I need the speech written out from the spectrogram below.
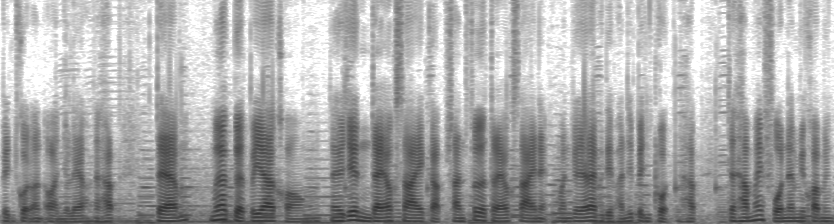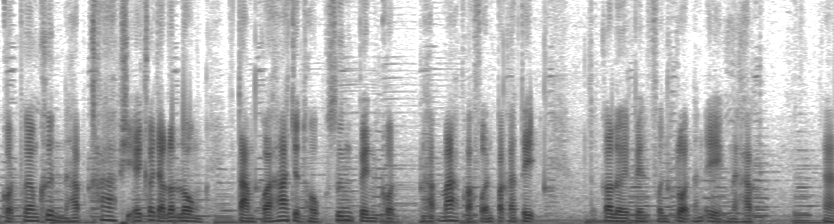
เป็นกรดอ่อนๆอยู่แล้วนะครับ แต่เมื่อเกิดปฏิกิริยาของไนโตรเจนไดออกไซด์กับซัลเฟอร์ไตรออกไซด์เนี่ยมันก็จะได้ผลิตภัณฑ์ที่เป็นกรดนะครับ จะทำให้ฝนเนี่ยมีความเป็นกรดเพิ่มขึ้นนะครับ ค่า pH ก็จะลดลงต่ำกว่า 5.6 ซึ่งเป็นกรดนะครับมากกว่าฝนปกติ ก็เลยเป็นฝนกรดนั่นเองนะครับอ่า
